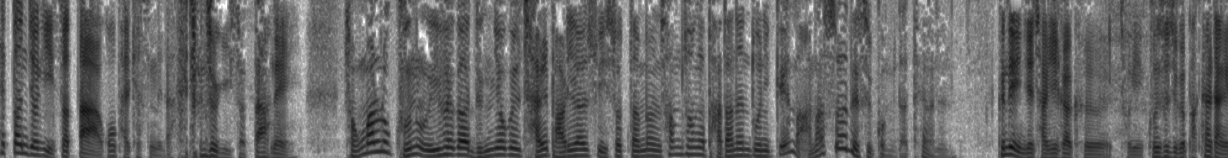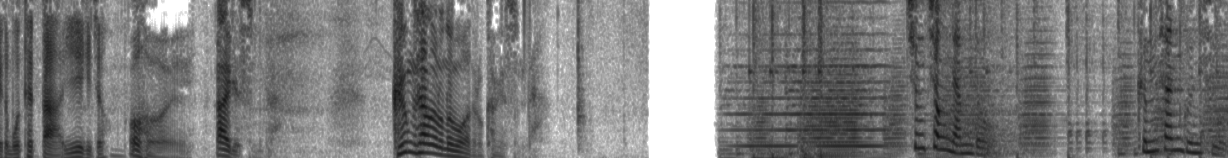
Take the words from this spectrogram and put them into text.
했던 적이 있었다고 밝혔습니다. 했던 적이 있었다. 네. 정말로 군 의회가 능력을 잘 발휘할 수 있었다면 삼성에 받아낸 돈이 꽤 많았어야 됐을 겁니다. 태안은. 근데 이제 자기가 그 저기 군수직을 박탈당해서 못했다 이 얘기죠. 어허이. 알겠습니다. 금산으로 넘어가도록 하겠습니다. 충청남도 금산군수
